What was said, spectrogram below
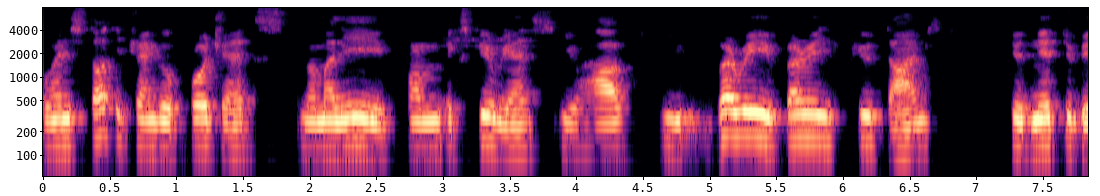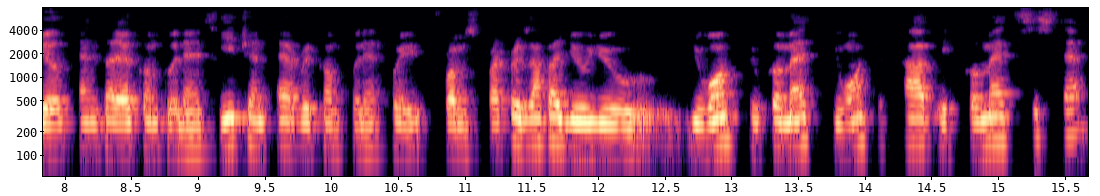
when you start a Django projects, normally from experience, you have very very few times you need to build entire components, each and every component for, from scratch. For example, you you you want to commit, you want to have a commit system.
